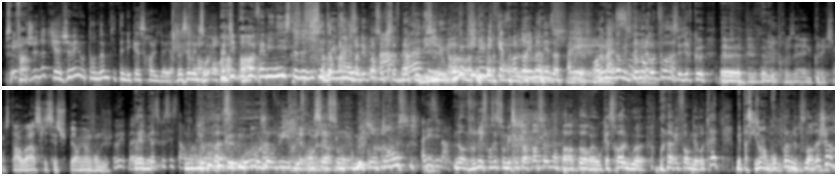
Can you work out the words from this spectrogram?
je note qu'il n'y a jamais eu autant d'hommes qui tiennent des casseroles d'ailleurs. le petit propos ah. féministe de 17h13. Oui, oui, ça dépend ceux qui savent bien ah, cuisiner ou Une épidémie de casseroles dans les mains des hommes. Allez, on non, passe. Mais, non, mais non, encore une fois, c'est-à-dire que. Euh, vous le creuset une collection Star Wars qui s'est super bien vendue. Oui, bah, parce que c'est Star Wars. N'oublions pas qu'aujourd'hui, les Français sont mécontents. Allez-y, Marc. Non, aujourd'hui, les Français sont mécontents pas seulement par rapport euh, aux casseroles ou, euh, ou à la réforme des retraites, mais parce qu'ils ont un gros problème de pouvoir d'achat.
